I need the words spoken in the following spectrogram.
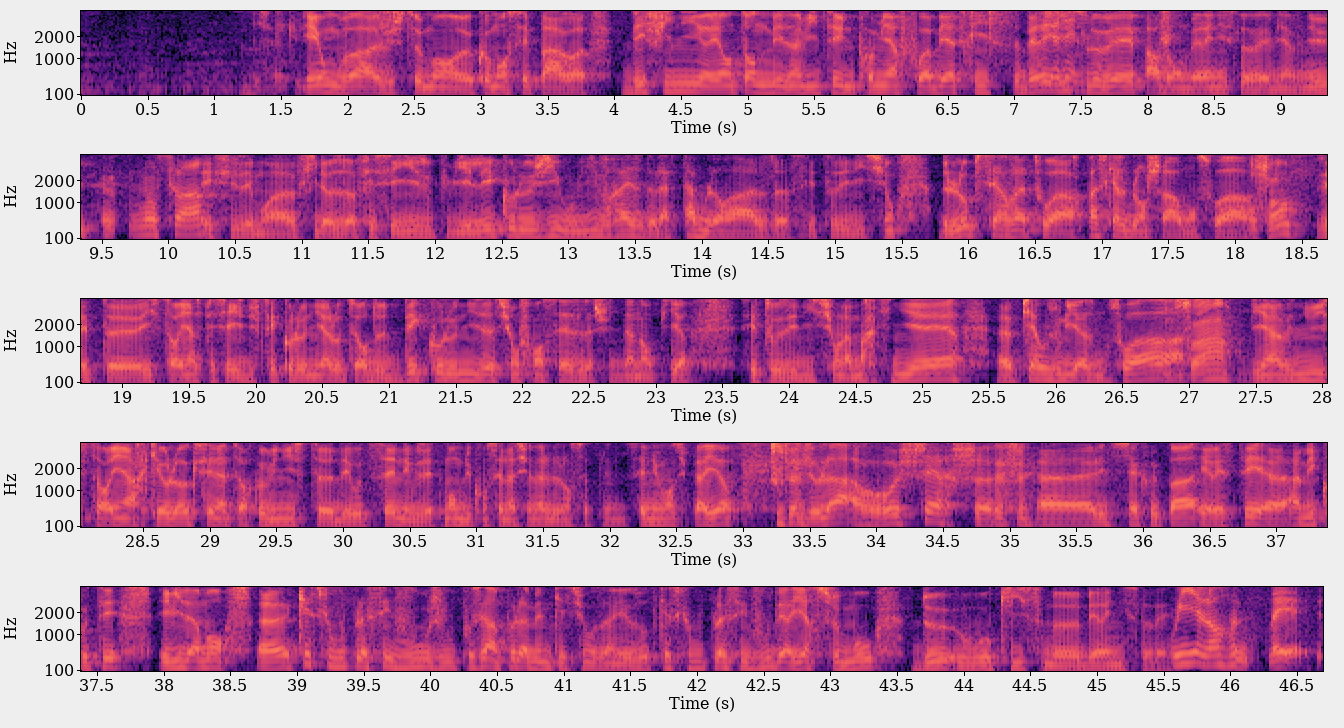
Et on va justement euh, commencer par euh, définir et entendre mes invités une première fois. Béatrice, Bérénice Levet, pardon, Bérénice Levet, bienvenue. Euh, bonsoir. Excusez-moi, philosophe, essayiste, vous publiez L'écologie ou l'ivresse de la table rase. C'est aux éditions de l'Observatoire. Pascal Blanchard, bonsoir. Bonsoir. Vous êtes historien spécialiste du fait colonial, auteur de Décolonisation française, la chute d'un empire. C'est aux éditions La Martinière. Pierre Ouzoulias, bonsoir. Bonsoir. Bienvenue, historien, archéologue, sénateur communiste des Hauts-de-Seine et vous êtes membre du Conseil national de l'enseignement supérieur Tout à et de la recherche. Euh, Laetitia Krupa est restée euh, à mes côtés, évidemment. Euh, qu'est-ce que vous placez, vous? Je vais vous poser un peu la même question aux uns et aux autres. Qu'est-ce que vous placez, vous, derrière ce mot de wokisme, Bérénice Levet? Oui, alors,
